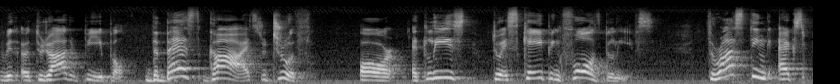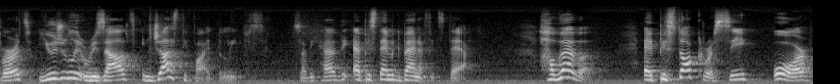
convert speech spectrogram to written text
with, uh, to the other people the best guides to truth, or at least to escaping false beliefs, trusting experts usually results in justified beliefs. So we have the epistemic benefits there. However, epistocracy or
